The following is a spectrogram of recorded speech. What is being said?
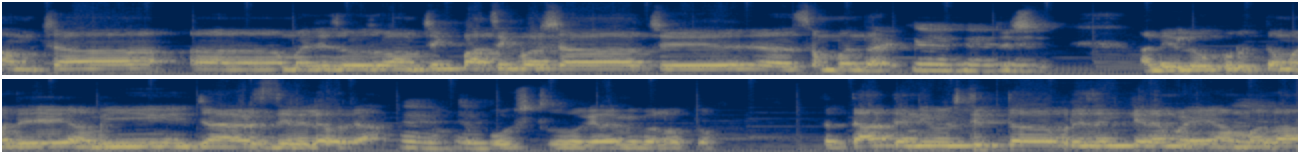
आमच्या म्हणजे जवळजवळ आमचे एक पाच एक वर्षाचे संबंध आहेत. आणि लोकवृत्तमध्ये आम्ही ज्या ऍड्स दिलेल्या होत्या. पोस्ट वगैरे आम्ही बनवतो. तर त्या त्यांनी व्यवस्थित प्रेझेंट केल्यामुळे आम्हाला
